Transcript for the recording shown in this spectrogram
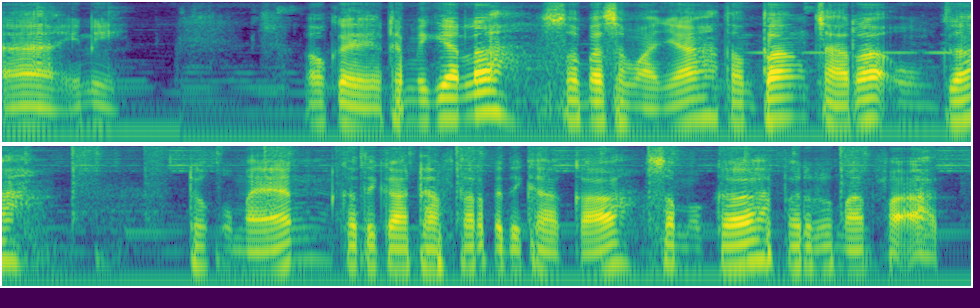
Nah ini. Oke demikianlah sobat semuanya tentang cara unggah dokumen ketika daftar P3K semoga bermanfaat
